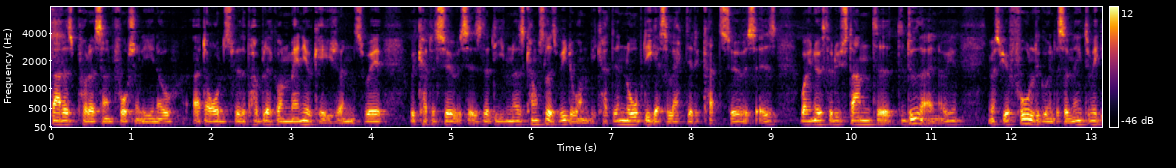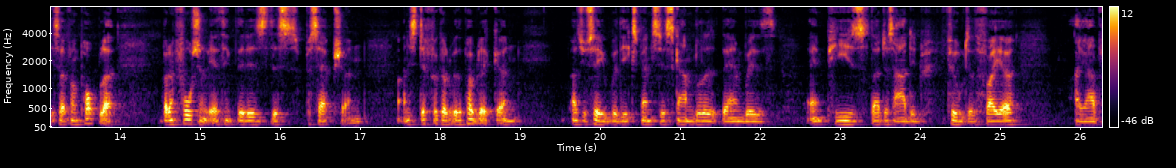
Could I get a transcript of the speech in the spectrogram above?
That has put us, unfortunately, you know, at odds with the public on many occasions where we cut in services that even as councillors we don't want to be cutting. Nobody gets elected to cut services. Why on earth would you stand to, to do that? You, know, you, you must be a fool to go into something to make yourself unpopular. But unfortunately, I think there is this perception, and it's difficult with the public. And as you say, with the expenses scandal, then with MPs, that just added fuel to the fire. I have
